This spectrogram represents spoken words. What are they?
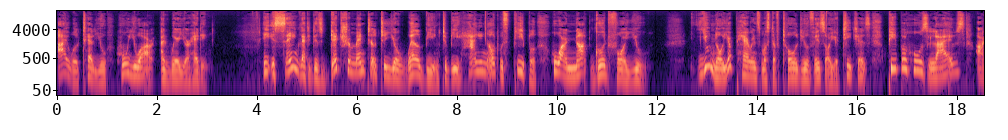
I will tell you who you are and where you're heading. He is saying that it is detrimental to your well-being to be hanging out with people who are not good for you you know your parents must have told you this or your teachers. People whose lives are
